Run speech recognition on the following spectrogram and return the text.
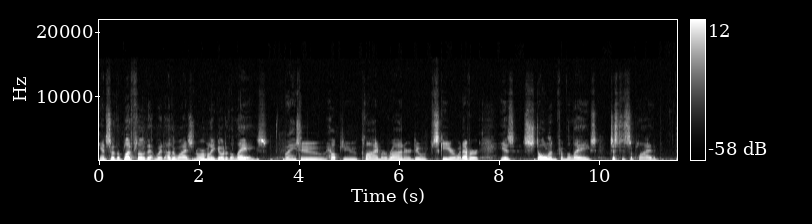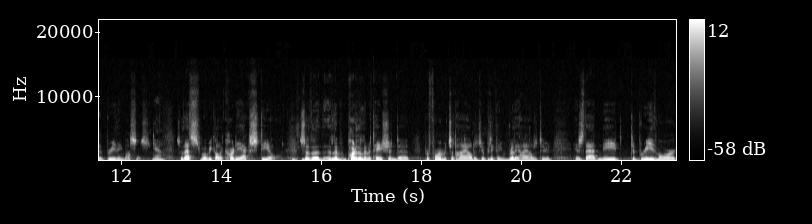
And so the blood flow that would otherwise normally go to the legs Right. to help you climb or run or do ski or whatever is stolen from the legs just to supply the, the breathing muscles. Yeah. So that's what we call a cardiac steal. So the, the lim- part of the limitation to performance at high altitude, particularly really high altitude, is that need to breathe more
